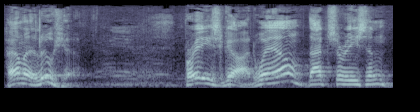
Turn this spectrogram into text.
Hallelujah. Praise God. Well, that's the reason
